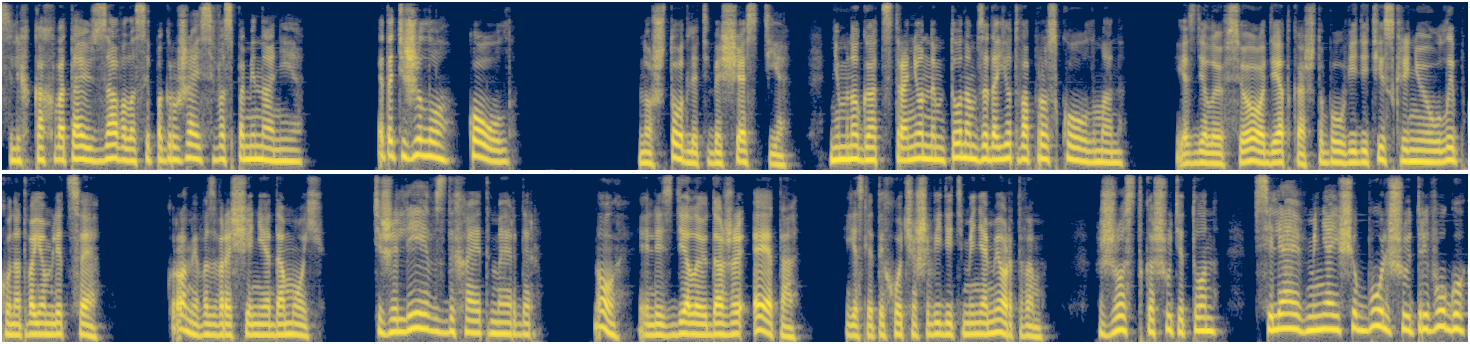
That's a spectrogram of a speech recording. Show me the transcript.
Слегка хватаюсь за волосы, погружаясь в воспоминания. Это тяжело, Коул. Но что для тебя счастье? Немного отстраненным тоном задает вопрос Коулман. Я сделаю все, детка, чтобы увидеть искреннюю улыбку на твоем лице. Кроме возвращения домой. Тяжелее вздыхает Мердер. Ну, или сделаю даже это, если ты хочешь видеть меня мертвым. Жестко шутит он, вселяя в меня еще большую тревогу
